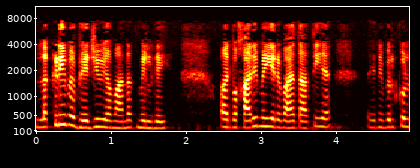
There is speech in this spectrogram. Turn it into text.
لکڑی میں بھیجی ہوئی امانت مل گئی۔ اور بخاری میں یہ روایت آتی ہے یعنی بالکل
